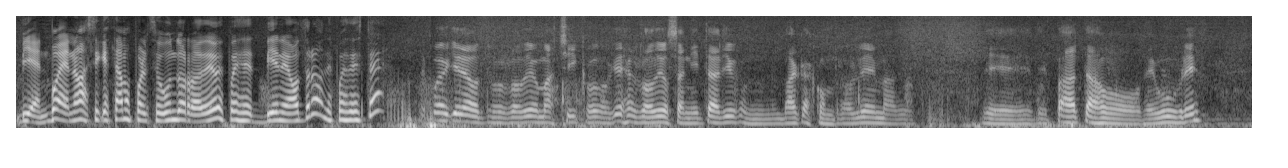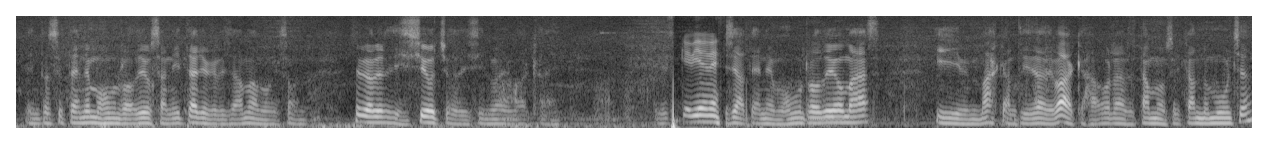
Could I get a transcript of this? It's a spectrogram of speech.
Bien, bueno, así que estamos por el segundo rodeo, después de- viene otro, después de este. Después aquí era otro rodeo más chico, que es el rodeo sanitario, con vacas con problemas de, de- de patas o de ubre. Entonces tenemos un rodeo sanitario que le llamamos, que son, debe haber 18 o 19 vacas. ahí. Que vienen este. Ya tenemos un rodeo más y más cantidad de vacas. Ahora estamos secando muchas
